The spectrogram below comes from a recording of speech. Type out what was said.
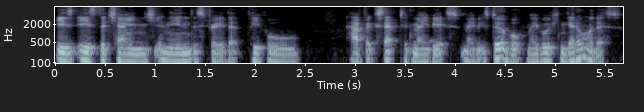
is, is the change in the industry that people have accepted maybe it's maybe it's doable. Maybe we can get on with this.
